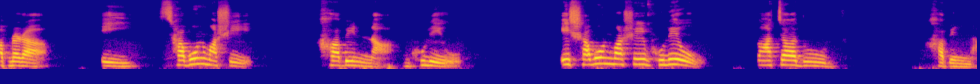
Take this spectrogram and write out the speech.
আপনারা এই শ্রাবণ মাসে খাবেন না, ভুলেও। এই শ্রাবণ মাসে ভুলেও কাঁচা দুধ খাবেন না,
